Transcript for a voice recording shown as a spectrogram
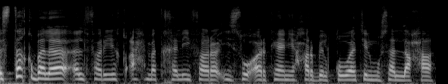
استقبل الفريق أحمد خليفة رئيس أركان حرب القوات المسلحة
